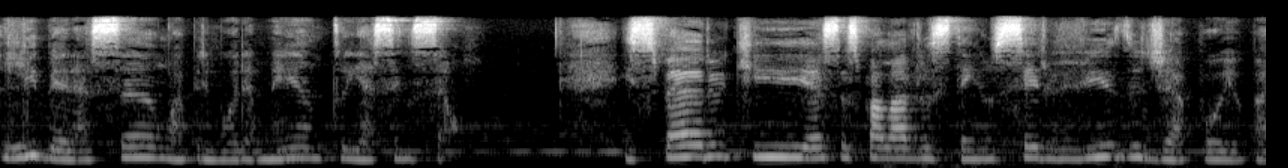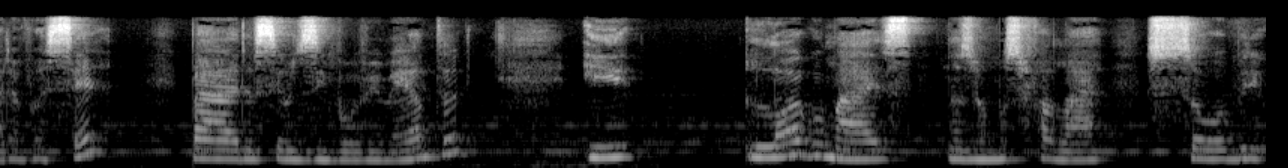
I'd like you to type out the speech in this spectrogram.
liberação, aprimoramento e ascensão. Espero que essas palavras tenham servido de apoio para você, para o seu desenvolvimento e logo mais nós vamos falar sobre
